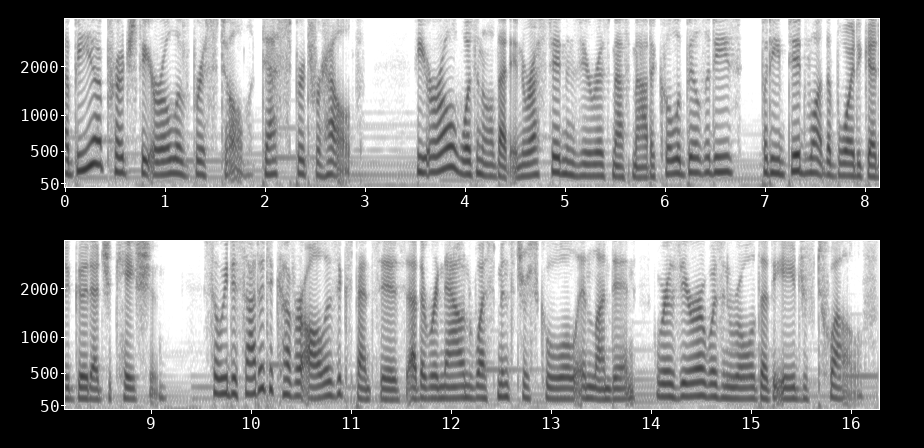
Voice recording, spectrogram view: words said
Abia approached the Earl of Bristol, desperate for help. The Earl wasn't all that interested in Zerah's mathematical abilities, but he did want the boy to get a good education. So he decided to cover all his expenses at the renowned Westminster School in London, where Zerah was enrolled at the age of 12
